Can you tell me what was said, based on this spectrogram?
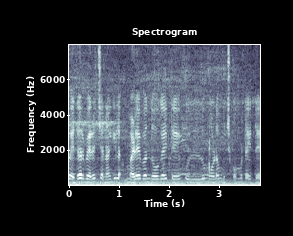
ವೆದರ್ ಬೇರೆ ಚೆನ್ನಾಗಿಲ್ಲ. ಮಳೆ ಬಂದು ಹೋಗೈತೆ ಫುಲ್ಲು ಮೋಡ ಮುಚ್ಕೊಂಬಿಟ್ಟೈತೆ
